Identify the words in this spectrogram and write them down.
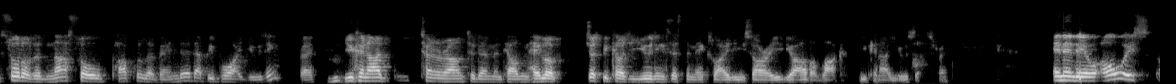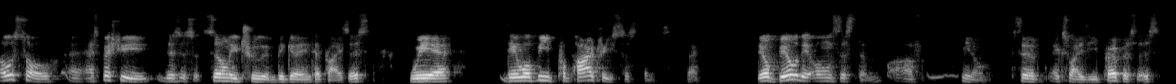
sort of the not so popular vendor that people are using, right? Mm-hmm. You cannot turn around to them and tell them, hey, look, just because you're using system XYZ, sorry, you're out of luck. You cannot use us, right? And then they will always also, uh, especially this is certainly true in bigger enterprises, where there will be proprietary systems, right? They'll build their own system of, you know, serve XYZ purposes.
